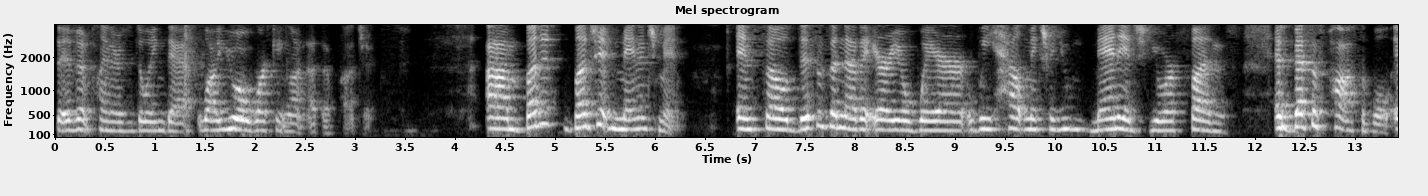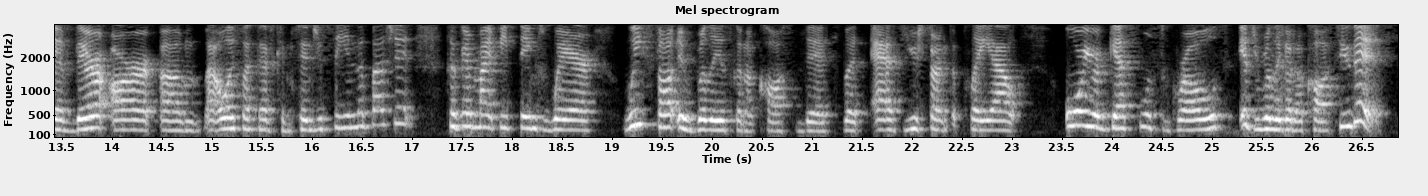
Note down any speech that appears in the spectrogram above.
The event planner is doing that while you are working on other projects. Um, budget budget management And so this is another area where we help make sure you manage your funds as best as possible. If there are, um, I always like to have contingency in the budget because there might be things where we thought it really is going to cost this, but as you're starting to play out or your guest list grows, it's really going to cost you this.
